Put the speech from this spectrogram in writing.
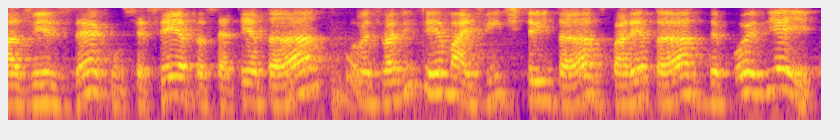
às vezes, né, com 60, 70 anos, pô, você vai viver mais 20, 30 anos, 40 anos depois, e aí?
